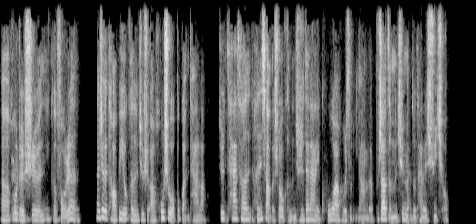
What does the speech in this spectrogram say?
呃，或者是那个否认。那这个逃避有可能就是啊，忽视我不管他了，就是他从很小的时候可能就是在那里哭啊，或者怎么样的，不知道怎么去满足他的需求。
